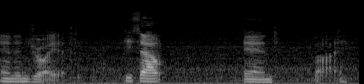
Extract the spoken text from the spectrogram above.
and enjoy it. Peace out and bye.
